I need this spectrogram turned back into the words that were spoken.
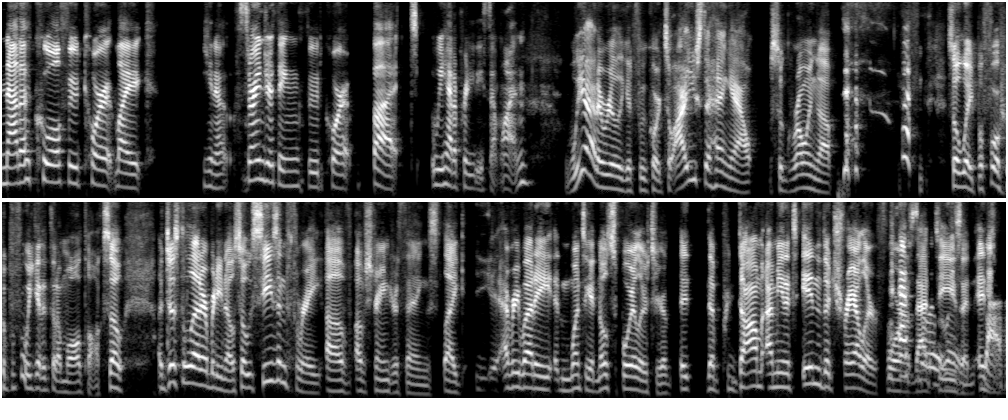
not a cool food court like you know, Stranger Thing food court, but we had a pretty decent one. We had a really good food court. So I used to hang out. So growing up, so wait before before we get into the mall talk. So uh, just to let everybody know, so season three of of Stranger Things, like everybody, and once again, no spoilers here. It, the predominant, I mean, it's in the trailer for Absolutely. that season. It's yes.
